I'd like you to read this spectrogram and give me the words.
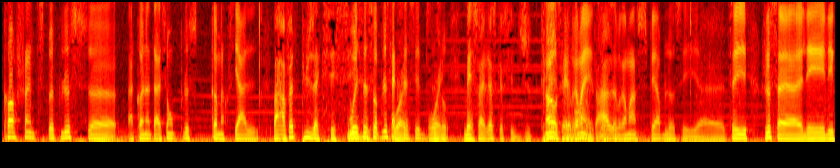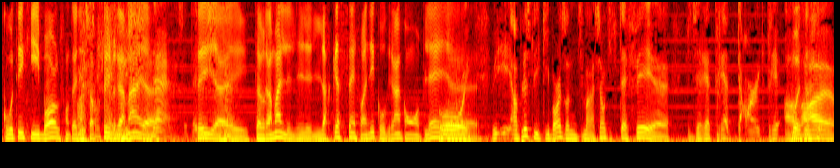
coche un petit peu plus euh, à connotation plus commerciale. Ben, en fait, plus accessible. Oui, c'est ça, plus Ouais, accessible, c'est ouais. ça. Mais ça reste que c'est du très, Ah non, très c'est bon vraiment, c'est c'est vraiment superbe, là. C'est, euh, juste euh, les, les côtés keyboard sont allés Ah, sont chercher vraiment. tu sais, t'as vraiment l'orchestre symphonique au grand complet. Oh, oui. En plus, les keyboards ont une dimension qui est tout à fait, je dirais, très dark, très horreur. c'est ça.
